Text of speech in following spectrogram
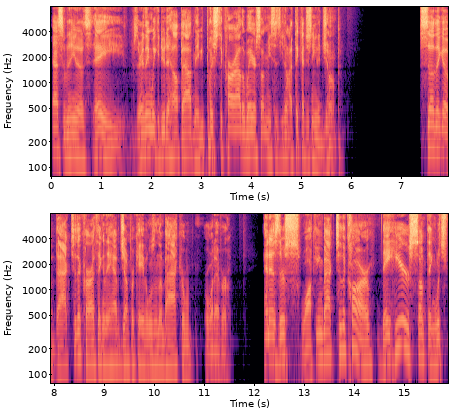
Ask him, you know, hey, is there anything we could do to help out? Maybe push the car out of the way or something. He says, you know, I think I just need to jump. So they go back to the car, thinking they have jumper cables in the back or, or whatever. And as they're walking back to the car, they hear something, which,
